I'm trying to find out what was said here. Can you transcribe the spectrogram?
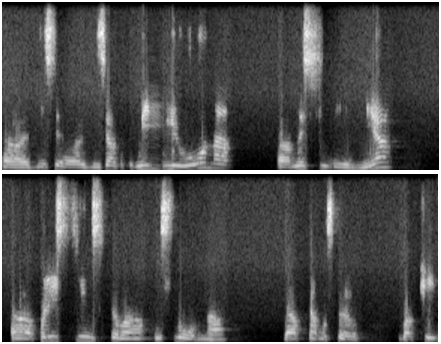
а, миллиона населения палестинского условно, да, потому что вообще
